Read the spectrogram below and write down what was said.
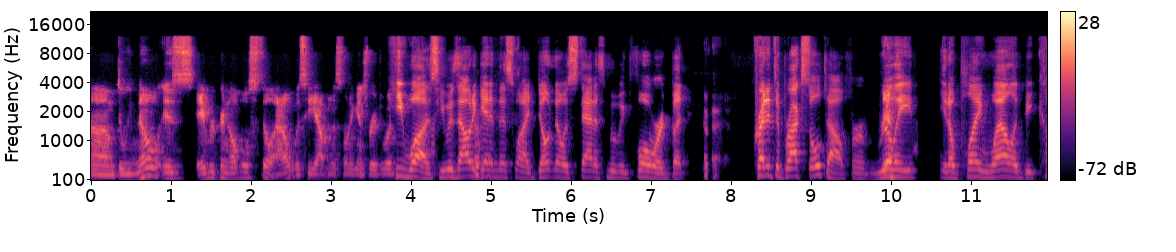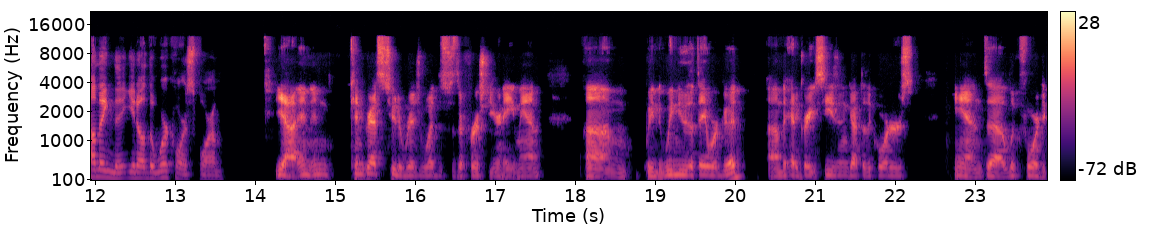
Um, do we know is Avery Grenoble still out? Was he out in this one against Ridgewood? He was. He was out again in this one. I don't know his status moving forward, but Okay. credit to Brock Soltow for really, you know, playing well and becoming the, you know, the workhorse for him. yeah, and, and congrats too to Ridgewood. This was their first year in eight man. Um, we we knew that they were good. Um, they had a great season, got to the quarters, and uh, look forward to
